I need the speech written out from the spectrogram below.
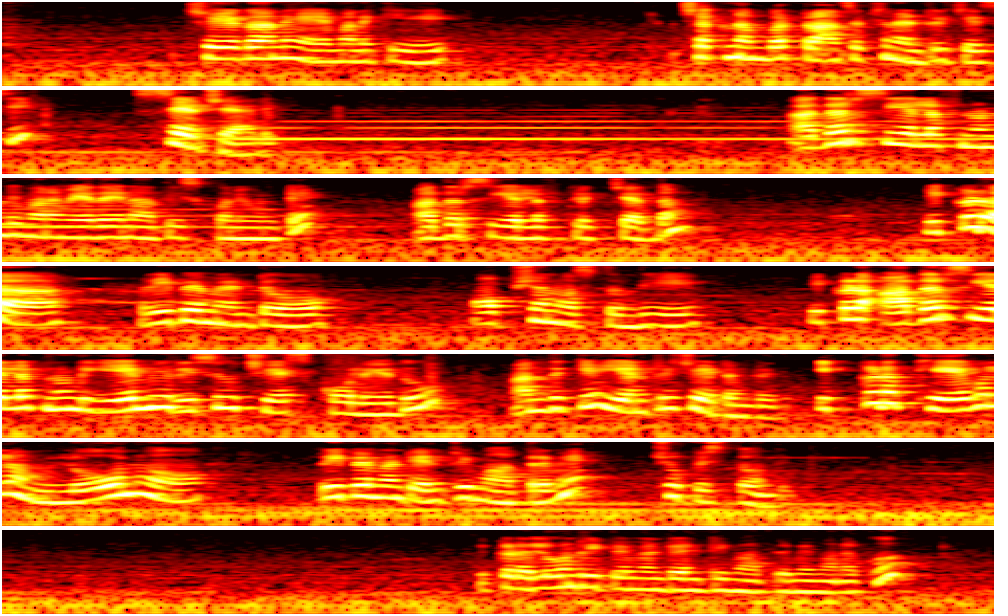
చేయగానే మనకి చెక్ నంబర్ ట్రాన్సాక్షన్ ఎంట్రీ చేసి సేవ్ చేయాలి. అదర్ సిఎల్ఎఫ్ నుండి మనం ఏదైనా తీసుకొని ఉంటే అదర్ సిఎల్ఎఫ్ క్లిక్ చేద్దాం. ఇక్కడ రీపేమెంట్ ఆప్షన్ వస్తుంది. ఇక్కడ అదర్ సిఎల్ఎఫ్ నుండి ఏమీ రిసీవ్ చేసుకోలేదు. అందుకే ఎంట్రీ చేయటం లేదు. ఇక్కడ కేవలం లోను రీపేమెంట్ ఎంట్రీ మాత్రమే చూపిస్తోంది. ఇక్కడ లోన్ రీపేమెంట్ ఎంట్రీ మాత్రమే మనకు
